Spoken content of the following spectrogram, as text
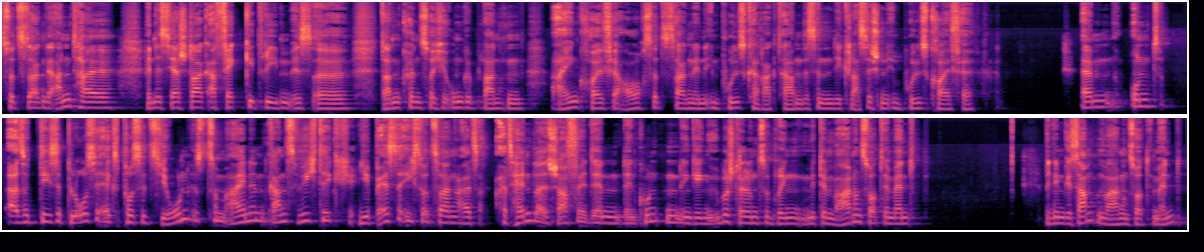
sozusagen der Anteil, wenn es sehr stark affektgetrieben ist, äh, dann können solche ungeplanten Einkäufe auch sozusagen einen Impulscharakter haben. Das sind die klassischen Impulskäufe. Ähm, und also diese bloße Exposition ist zum einen ganz wichtig. Je besser ich sozusagen als, als Händler es schaffe, den, den Kunden in Gegenüberstellung zu bringen mit dem Warensortiment, mit dem gesamten Warensortiment,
